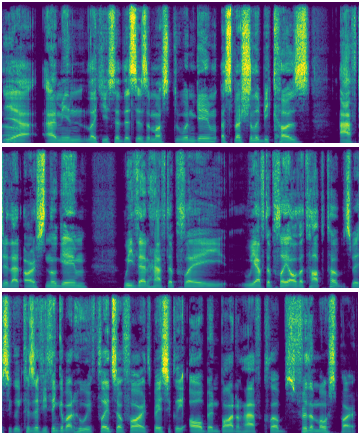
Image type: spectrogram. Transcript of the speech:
Uh, yeah, I mean, like you said, this is a must-win game, especially because after that Arsenal game, we then have to play. We have to play all the top clubs basically. Because if you think about who we've played so far, it's basically all been bottom half clubs for the most part.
